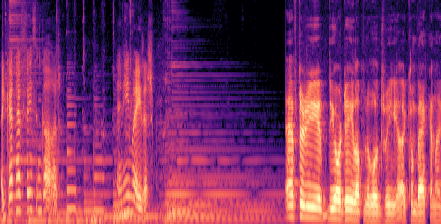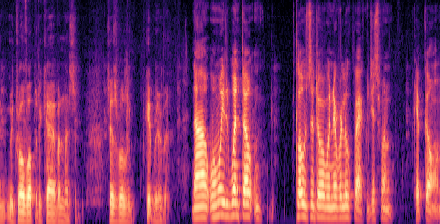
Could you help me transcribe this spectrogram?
I got to have faith in God. And he made it. After the, the ordeal up in the woods, we I come back and I, we drove up to the cabin. I said, to get rid of it. Now, when we went out and closed the door, we never looked back. We just went, kept going.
